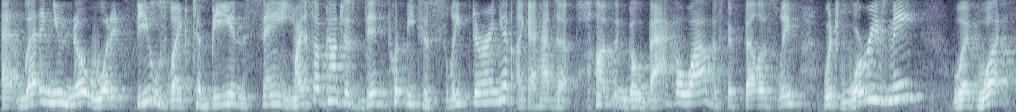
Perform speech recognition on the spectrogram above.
at letting you know what it feels like to be insane. My subconscious did put me to sleep during it, like I had to pause and go back a while because I fell asleep, which worries me. Like what?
